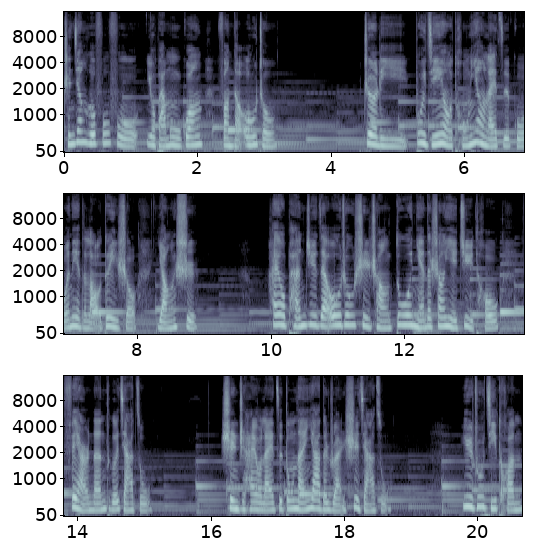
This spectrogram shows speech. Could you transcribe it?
陈江河夫妇又把目光放到欧洲。这里不仅有同样来自国内的老对手杨氏，还有盘踞在欧洲市场多年的商业巨头费尔南德家族，甚至还有来自东南亚的阮氏家族。玉珠集团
